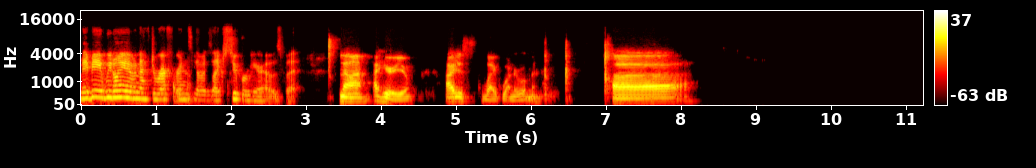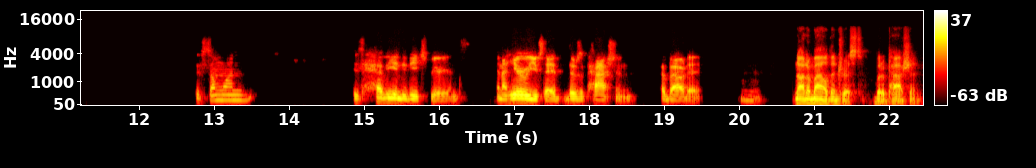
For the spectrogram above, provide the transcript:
maybe we don't even have to reference them as like superheroes but nah, I hear you. I just like Wonder Woman. Uh, if someone is heavy into the experience, and I hear what you said, there's a passion about it. Mhm. Not a mild interest, but a passion.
